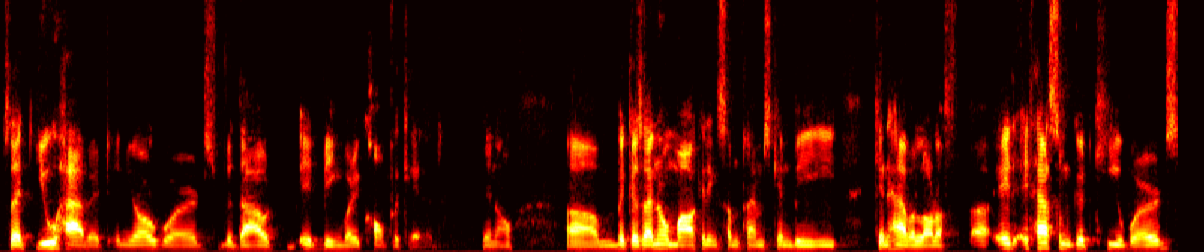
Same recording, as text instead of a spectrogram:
so that you have it in your words without it being very complicated. You know, um, because I know marketing sometimes can be can have a lot of uh, it, it has some good keywords,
